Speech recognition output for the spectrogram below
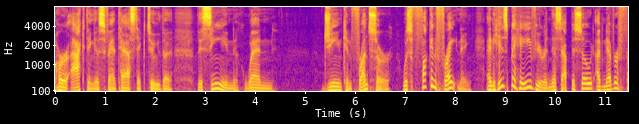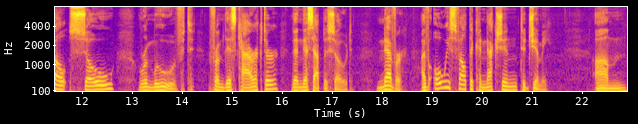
Her acting is fantastic too. The the scene when Gene confronts her was fucking frightening. And his behavior in this episode, I've never felt so removed from this character than this episode. Never. I've always felt a connection to Jimmy. Um,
